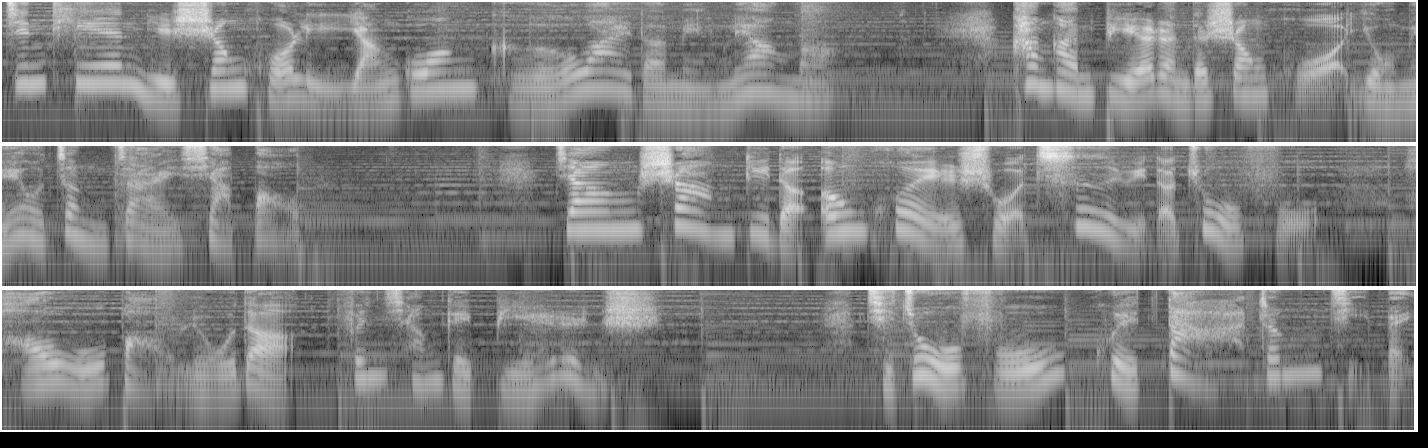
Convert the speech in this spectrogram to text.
今天你生活里阳光格外的明亮吗？看看别人的生活有没有正在下暴雨？将上帝的恩惠所赐予的祝福，毫无保留的。分享给别人时，其祝福会大增几倍。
